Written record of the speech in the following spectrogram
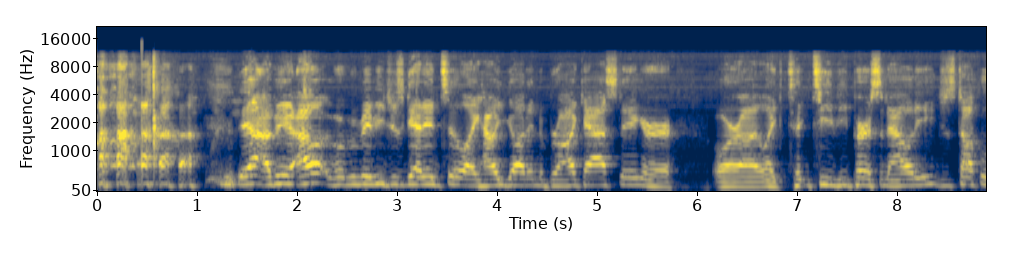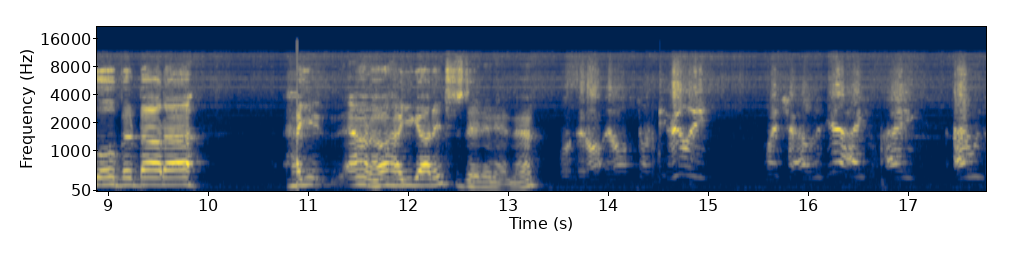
Yeah, I mean, I'll maybe just get into like how you got into broadcasting or or uh, like TV personality. Just talk a little bit about uh how you I don't know how you got interested in it, man. Well, it all, it all started really my childhood. Yeah, I, I, I was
